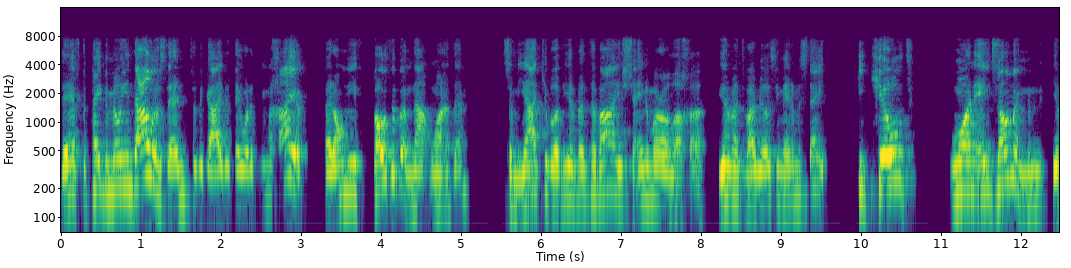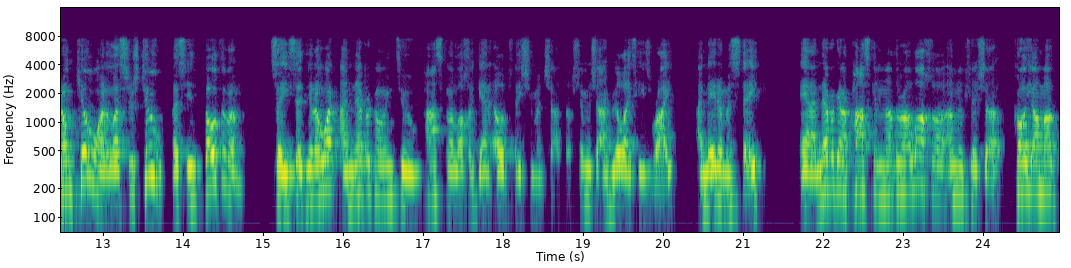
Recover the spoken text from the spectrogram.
they have to pay the million dollars then to the guy that they wanted to be mechayev, but only if both of them, not one of them. So Miyad Kibbul of Yir ben Tavai, Shein Amar Alacha, Yir ben Tavai realized he made a mistake. He killed one eight zomim. You don't kill one unless there's two, unless you both of them. So he said, you know what? I'm never going to pass on Allah again. Shimon Shatach. I realize he's right. I made a mistake, and I'm never going to pass another halacha on the Kol Yamav.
